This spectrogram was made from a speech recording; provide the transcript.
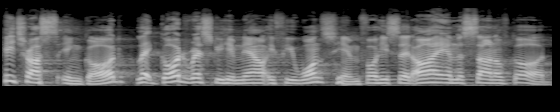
He trusts in God. Let God rescue him now if he wants him, for he said, I am the Son of God.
